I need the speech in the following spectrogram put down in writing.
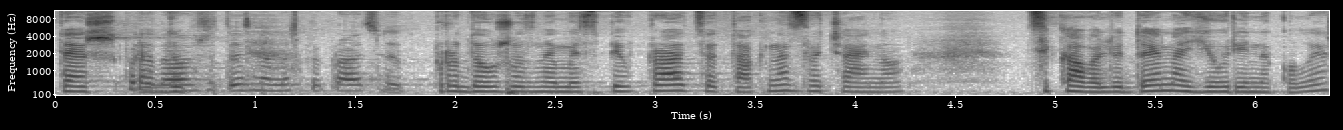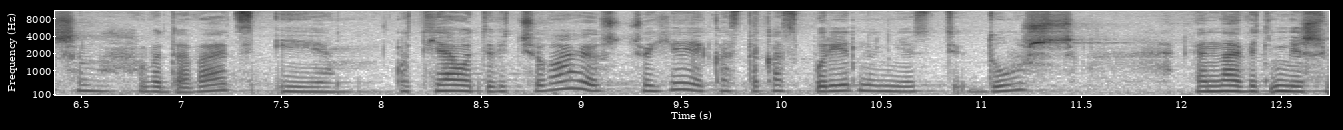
теж Продовжити з ними співпрацю. продовжу з ними співпрацю. Так, надзвичайно цікава людина, Юрій Николишин, видавець. І от я от відчуваю, що є якась така спорідненість душ е, навіть між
